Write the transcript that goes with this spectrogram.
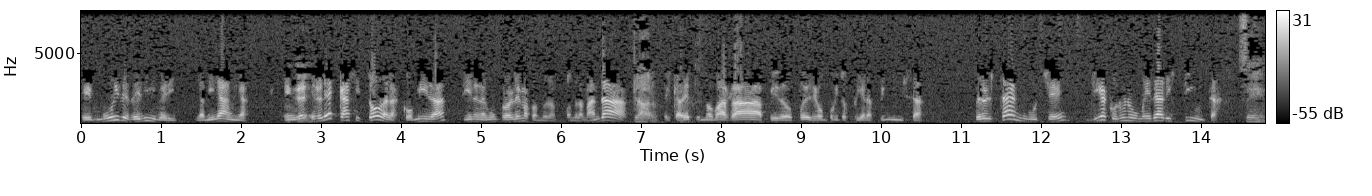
eh, muy de delivery, la milanga. En, re- en realidad casi todas las comidas tienen algún problema cuando la, cuando la mandás. Claro. El cadete no va rápido, puede llegar un poquito fría la pizza. Pero el sándwich llega con una humedad distinta. Sí,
